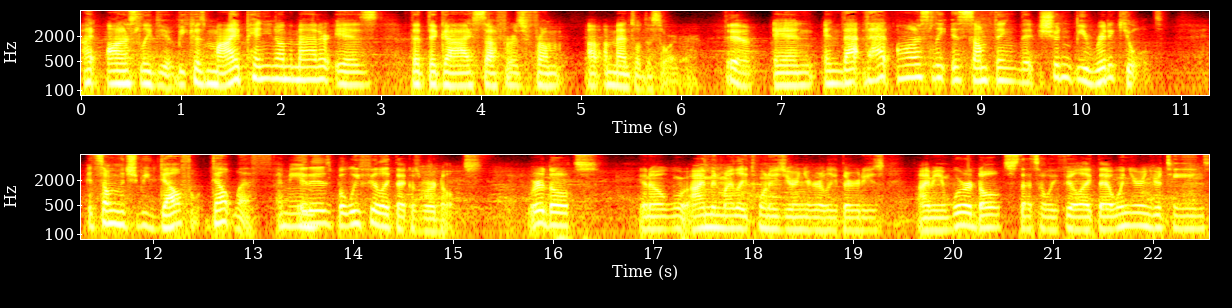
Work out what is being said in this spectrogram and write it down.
I honestly do because my opinion on the matter is that the guy suffers from a, a mental disorder Yeah, and and that that honestly is something that shouldn't be ridiculed. It's something that should be dealt dealt with. I mean, it is, but we feel like that because we're adults. We're adults. You know, I'm in my late 20s. You're in your early 30s. I mean, we're adults. That's how we feel like that. When you're in your teens,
